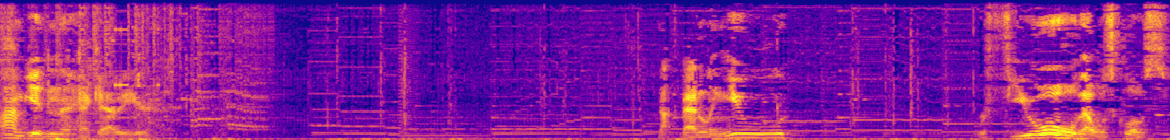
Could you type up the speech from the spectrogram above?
I'm getting the heck out of here. Not battling you. Refuel. Oh, that was close.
